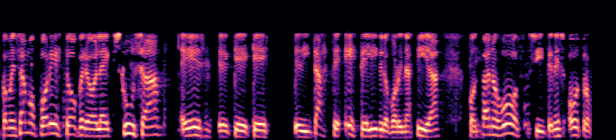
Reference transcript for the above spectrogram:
comenzamos por esto, pero la excusa es eh, que, editaste este libro por dinastía. Contanos vos si tenés otros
